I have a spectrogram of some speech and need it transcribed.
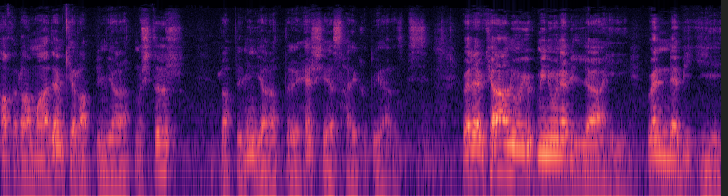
Hak, madem ki Rabbim yaratmıştır, Rabbimin yarattığı her şeye saygı duyarız biz. Velev kânû yu'minûne billâhi ve nebiyyi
